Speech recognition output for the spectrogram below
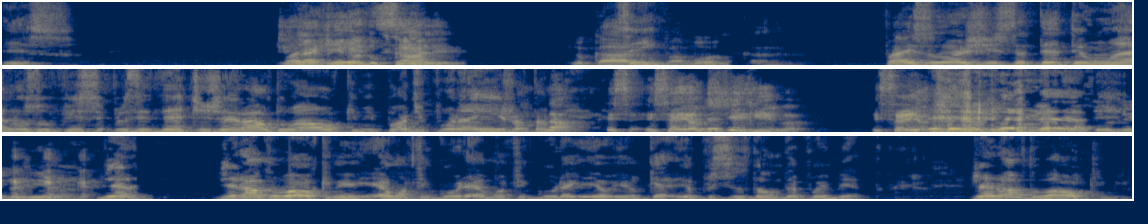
Isso. Gigi Olha aqui, Riva do Cali. Do Cali, Sim. famoso Cali. Faz hoje 71 anos o vice-presidente Geraldo Alckmin. Pode por aí, JB. Não, esse, esse aí é o Didi Riva. Esse aí é o Didi Riva. Geraldo Alckmin é uma figura, é uma figura, eu, eu, quero, eu preciso dar um depoimento. Geraldo Alckmin,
